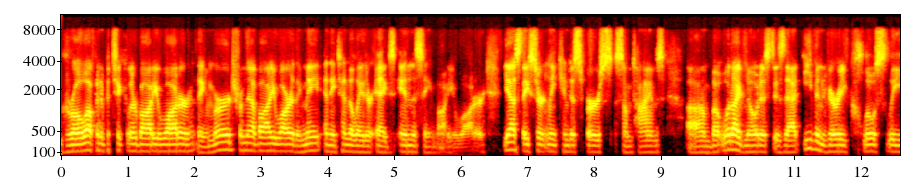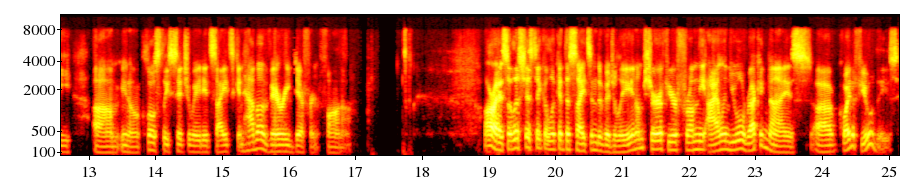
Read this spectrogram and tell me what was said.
grow up in a particular body of water. They emerge from that body of water, they mate, and they tend to lay their eggs in the same body of water. Yes, they certainly can disperse sometimes, um, but what I've noticed is that even very closely, um, you know, closely situated sites can have a very different fauna. All right, so let's just take a look at the sites individually. And I'm sure if you're from the island, you will recognize uh, quite a few of these.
